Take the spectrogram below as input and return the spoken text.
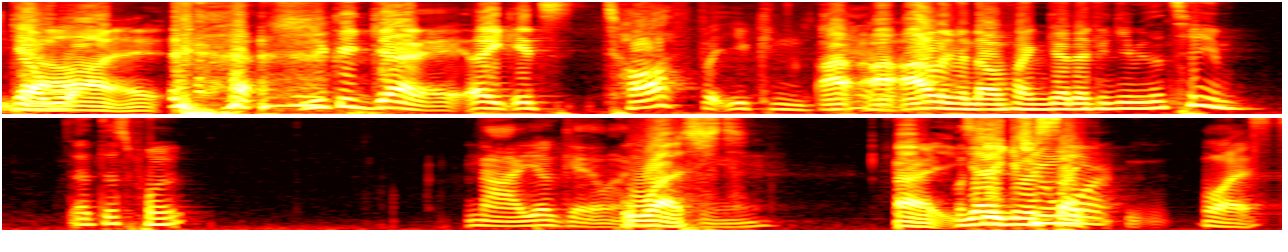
You yeah, got one- alright. I, You could get it. Like it's tough, but you can. Get I it. I don't even know if I can get it if you give me the team. At this point, Nah, you'll get it. When I get West. the team. all right, you Let's gotta give us two like. What?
